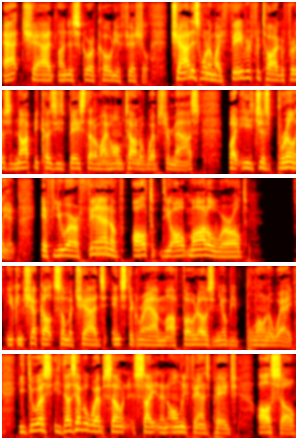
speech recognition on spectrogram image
At Chad underscore Cody official. Chad is one of my favorite photographers, not because he's based out of my hometown of Webster, Mass, but he's just brilliant. If you are a fan of alt, the alt model world, you can check out some of Chad's Instagram uh, photos, and you'll be blown away. He do us, he does have a website site and an OnlyFans page also.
